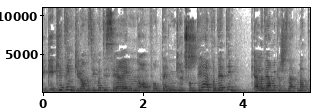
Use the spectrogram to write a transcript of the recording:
Hva tenker du om stigmatisering overfor den gruppa der? For det, tenk, eller det har vi kanskje snakket om at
